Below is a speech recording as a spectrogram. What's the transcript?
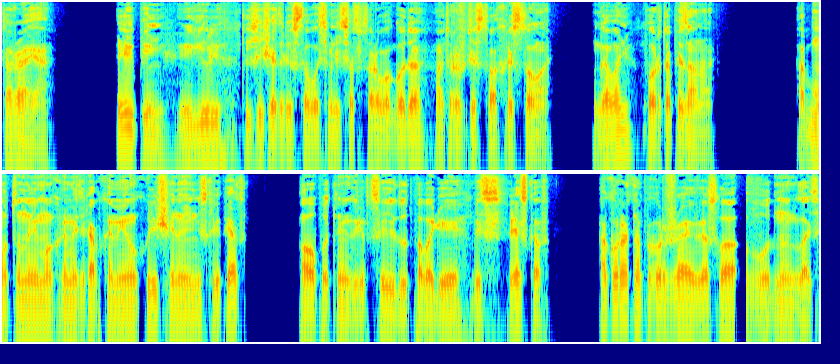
вторая. Липень, июль 1382 года от Рождества Христова. Гавань порта Пизана. Обмотанные мокрыми тряпками уключенные не скрипят, а опытные гребцы идут по воде без всплесков, аккуратно погружая весла в водную гладь.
